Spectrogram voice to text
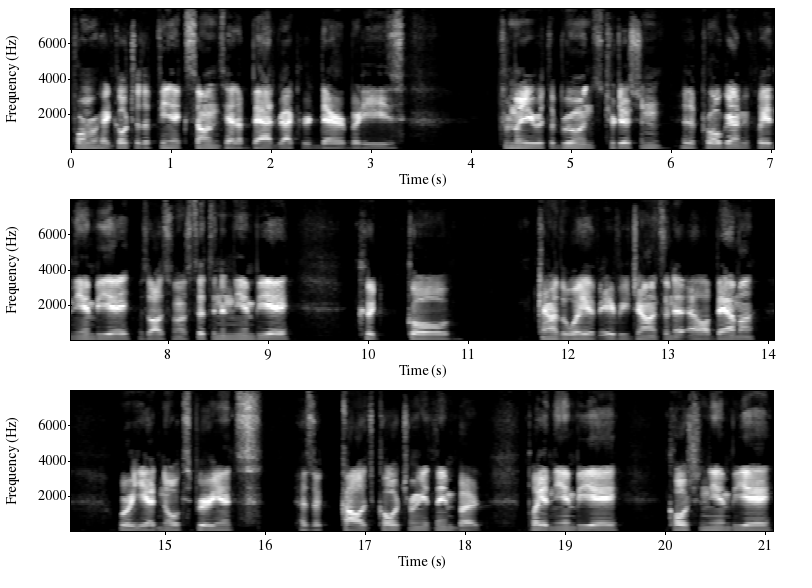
former head coach of the Phoenix Suns. He Had a bad record there, but he's familiar with the Bruins tradition of the program. He played in the NBA, was also an assistant in the NBA. Could go kind of the way of Avery Johnson at Alabama, where he had no experience as a college coach or anything, but played in the NBA, coached in the NBA,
